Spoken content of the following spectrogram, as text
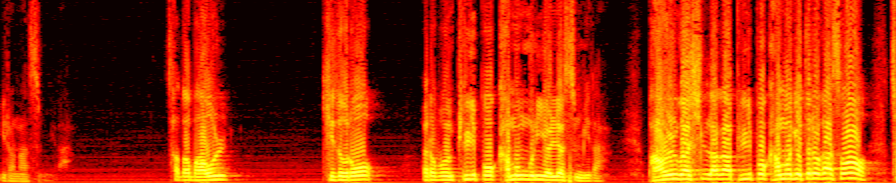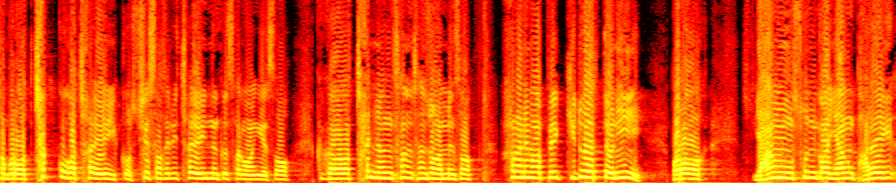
일어났습니다. 사도 바울 기도로 여러분 빌립보 감옥 문이 열렸습니다. 바울과 신라가 빌립보 감옥에 들어가서 참으로 착고가 차여 있고 쇠사슬이 차여 있는 그 상황에서 그가 찬양 산송하면서 하나님 앞에 기도했더니 바로 양 손과 양 발에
